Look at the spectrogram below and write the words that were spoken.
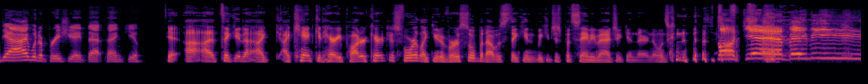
Yeah, I would appreciate that. Thank you. Yeah, I, I'm thinking I I can't get Harry Potter characters for it like Universal, but I was thinking we could just put Sammy Magic in there. No one's gonna know. Fuck yeah, baby!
